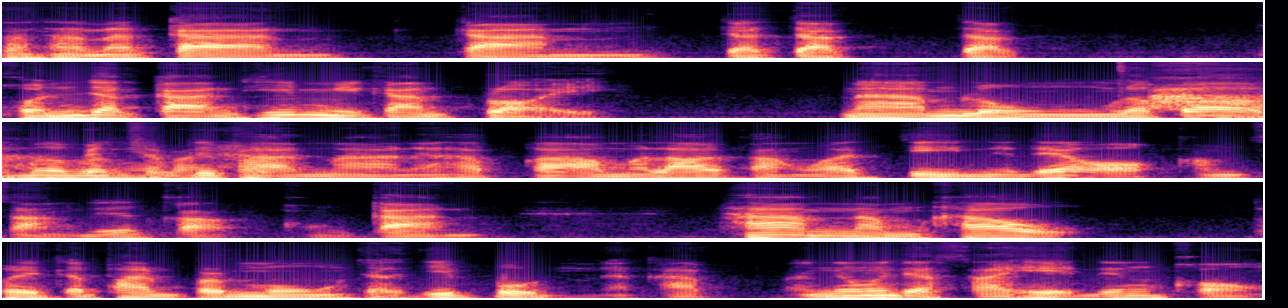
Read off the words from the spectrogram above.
สถานการณ์ การจากจากจากผลจากการที่มีการปล่อยน้ำลงแล้วก็เมื่อวันศุกร์ที่ผ่านมานะครับ ก็เอามาเล่าให้ฟังว่าจีนได้ออกคำสั่งเรื่องของการห้ามนำเข้าผลิตภัณฑ์ประมงจากญี่ปุ่นนะครับเนื่องมาจากสาเหตุเรื่องของ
